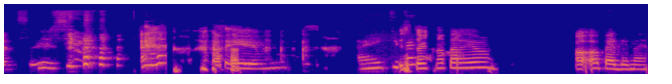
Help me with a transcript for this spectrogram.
answers. Same. Ay, kita Start na tayo. Oo, puwede na.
